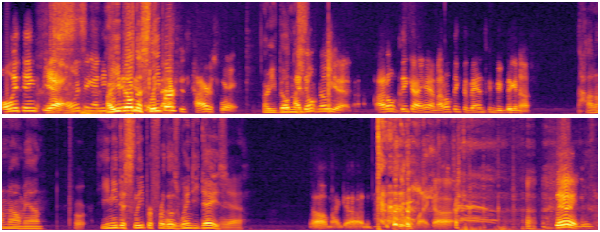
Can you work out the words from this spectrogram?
only thing, yeah, only thing I need. Are to you building is a sleeper? Maxxis tires for it. Are you building? I don't know yet. I don't think I am. I don't think the van's gonna be big enough. I don't know, man. For- You need a sleeper for those windy days. Yeah. Oh my god, oh my god. dude,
